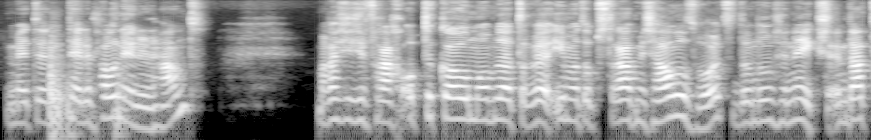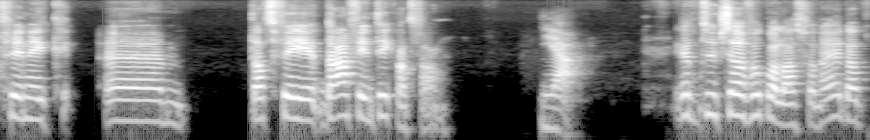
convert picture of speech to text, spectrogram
met een telefoon in hun hand. Maar als je ze vraagt op te komen omdat er eh, iemand op straat mishandeld wordt, dan doen ze niks. En dat vind ik, ehm, dat vind je, daar vind ik wat van. Ja, Ik heb natuurlijk zelf ook wel last van, hè, dat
